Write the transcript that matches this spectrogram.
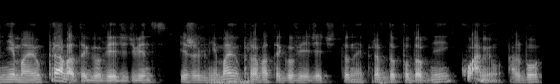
nie mają prawa tego wiedzieć, więc jeżeli nie mają prawa tego wiedzieć, to najprawdopodobniej kłamią albo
